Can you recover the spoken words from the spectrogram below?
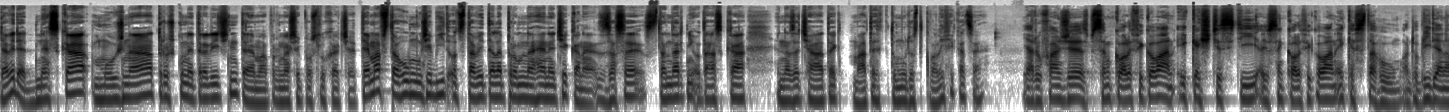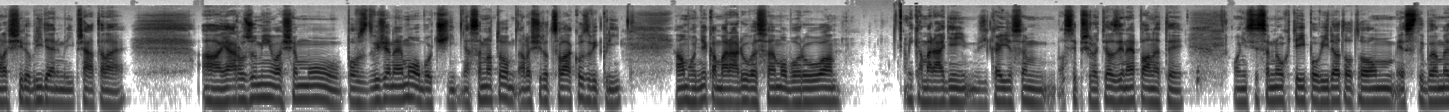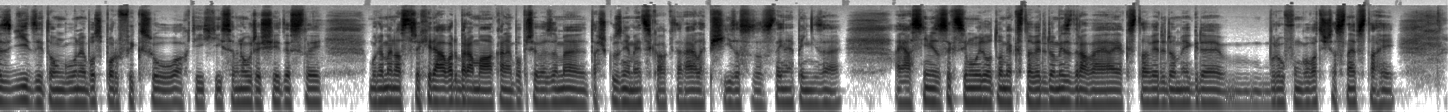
Davide, dneska možná trošku netradiční téma pro naše posluchače. Téma vztahu může být od stavitele pro mnohé nečekané. Zase standardní otázka na začátek. Máte k tomu dost kvalifikace? Já doufám, že jsem kvalifikován i ke štěstí a že jsem kvalifikován i ke vztahům. A dobrý den, Aleši, dobrý den, milí přátelé. A já rozumím vašemu povzdviženému obočí. Já jsem na to, Aleši, docela jako zvyklý. Já mám hodně kamarádů ve svém oboru a Mí kamarádi říkají, že jsem asi přiletěl z jiné planety. Oni si se mnou chtějí povídat o tom, jestli budeme zdít z Itongu nebo z Porfixu a chtějí, chtějí se mnou řešit, jestli budeme na střechy dávat bramák nebo přivezeme tašku z Německa, která je lepší za, za stejné peníze. A já s nimi zase chci mluvit o tom, jak stavět domy zdravé a jak stavět domy, kde budou fungovat šťastné vztahy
